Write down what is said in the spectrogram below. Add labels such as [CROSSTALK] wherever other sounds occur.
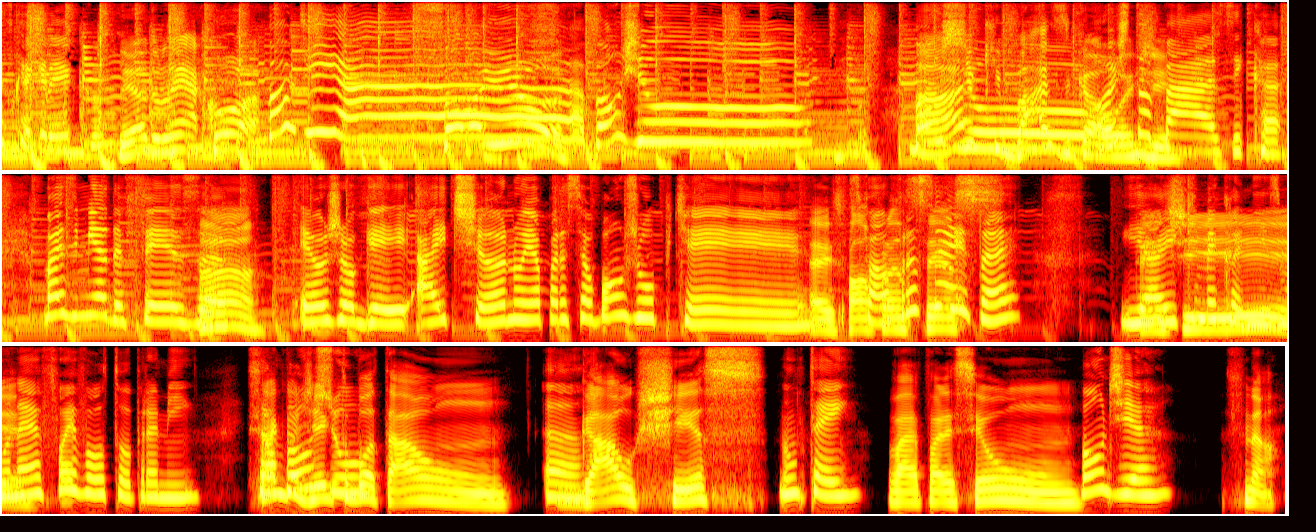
Jéssica Greco. Leandro Neco! Bom dia! Follow you! Bonjour! Ai, Bonjour! que básica hoje. tô hoje. básica. Mas em minha defesa, Ah, eu joguei haitiano e apareceu bonjour, porque É, eles falam francês. né? E aí, que Entendi. mecanismo, né? Foi e voltou pra mim. será Então, que o dia que tu bonjour. botar um Ah, gauchês não tem. vai aparecer um. Bom dia. Não.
